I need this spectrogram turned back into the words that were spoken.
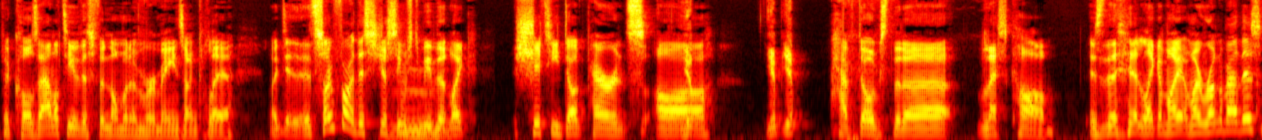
The causality of this phenomenon remains unclear. Like so far, this just seems to be that like shitty dog parents are yep, yep. have dogs that are less calm. Is there like am I am I wrong about this?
